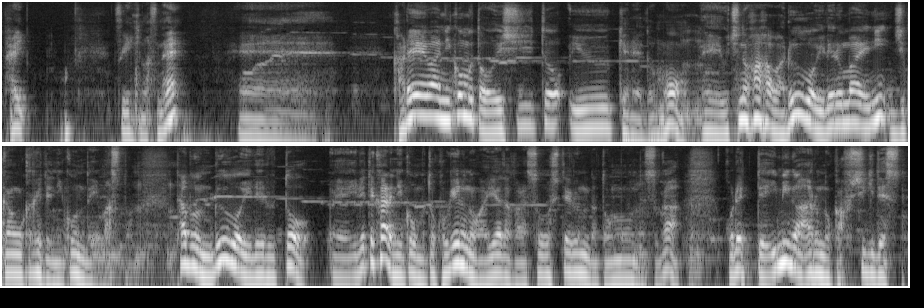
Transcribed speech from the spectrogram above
はい。次いきますね。えーカレーは煮込むと美味しいと言うけれども、えーうちの母はルーを入れる前に時間をかけて煮込んでいますと。多分ルーを入れると、えー入れてから煮込むと焦げるのが嫌だからそうしてるんだと思うんですがこれって意味があるのか不思議です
